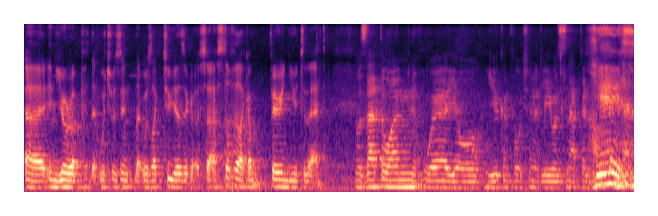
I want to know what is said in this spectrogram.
Uh, in Europe, that, which was in that was like two years ago. So I still feel like I'm very new to that. Was that the one where your uke unfortunately was snapped in half? Yes.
